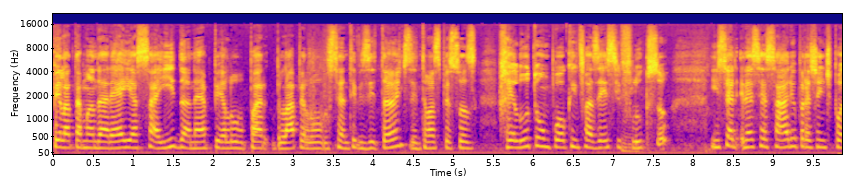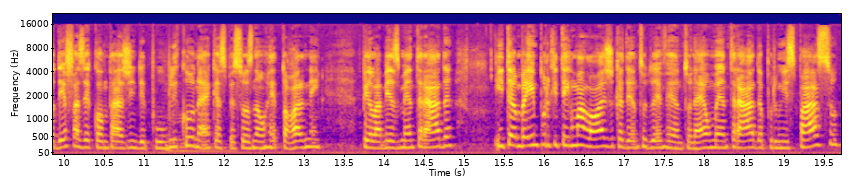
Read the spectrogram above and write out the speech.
pela Tamandaré e a saída, né, pelo lá pelo centro de visitantes. Então as pessoas relutam um pouco em fazer esse fluxo. Isso é necessário para a gente poder fazer contagem de público, uhum. né, que as pessoas não retornem pela mesma entrada e também porque tem uma lógica dentro do evento, né? Uma entrada por um espaço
